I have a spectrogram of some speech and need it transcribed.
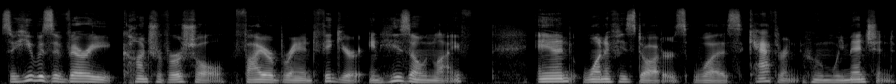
So he was a very controversial firebrand figure in his own life, and one of his daughters was Catherine, whom we mentioned.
